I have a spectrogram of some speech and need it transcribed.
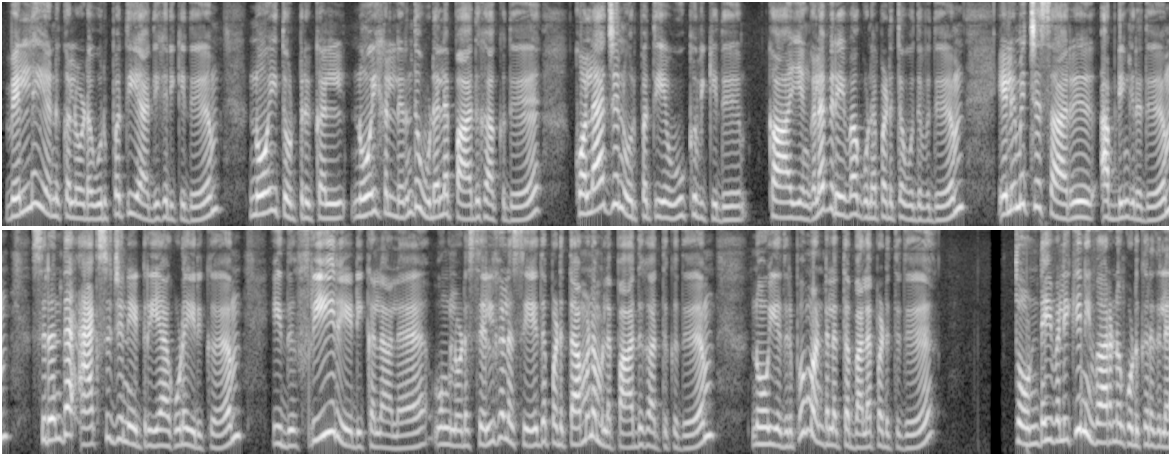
வெள்ளை அணுக்களோட உற்பத்தியை அதிகரிக்குது. நோய் தொற்றுக்கள் நோய்கள்லேருந்து உடலை பாதுகாக்குது. கொலாஜன் உற்பத்தியை ஊக்குவிக்குது. காயங்களை விரைவாக குணப்படுத்த உதவுது. எலுமிச்சை சாறு அப்படிங்கிறது சிறந்த ஆக்சிஜனேட்ரியாக கூட இருக்கு. இது ஃப்ரீ ரேடிக்கலால் உங்களோட செல்களை சேதப்படுத்தாமல் நம்மளை பாதுகாத்துக்குது. நோய் எதிர்ப்பு மண்டலத்தை பலப்படுத்துது. தொண்டை வலிக்கு நிவாரணம் கொடுக்கறதுல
